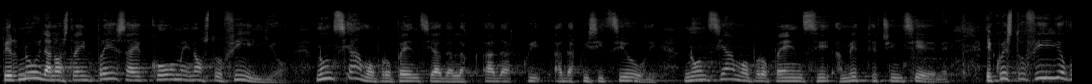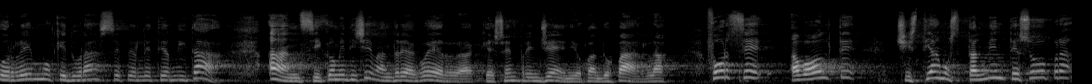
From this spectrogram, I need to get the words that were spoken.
Per noi la nostra impresa è come il nostro figlio. Non siamo propensi ad, ad, acqui, ad, acquisizioni, non siamo propensi a metterci insieme e questo figlio vorremmo che durasse per l'eternità. Anzi, come diceva Andrea Guerra, che è sempre ingenio quando parla, forse a volte ci stiamo talmente sopra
